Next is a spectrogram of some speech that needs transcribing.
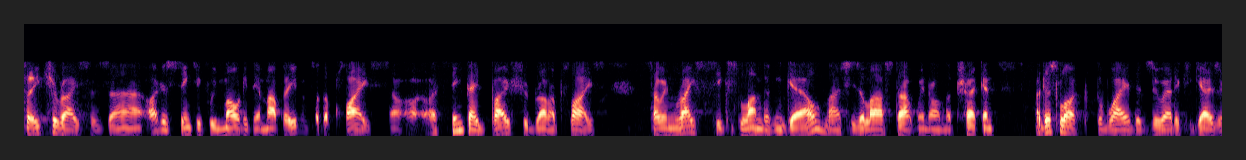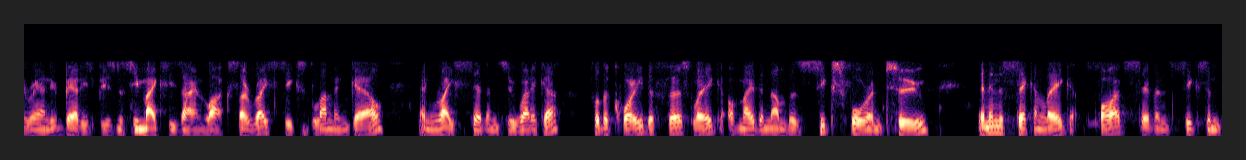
feature races. Uh, I just think if we moulded them up, even for the place, I, I think they both should run a place. So in race six, London Gal, uh, she's a last start winner on the track, and I just like the way that Zuatica goes around about his business. He makes his own luck. So race six, London Gal, and race seven, Zuatica. For the quarry, the first leg, I've made the numbers six, four, and two. Then in the second leg, five, seven, six, and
